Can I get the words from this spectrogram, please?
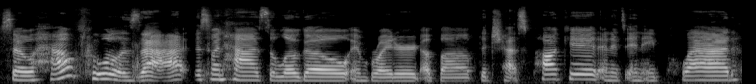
so how cool is that? This one has the logo embroidered above the chest pocket and it's in a plaid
